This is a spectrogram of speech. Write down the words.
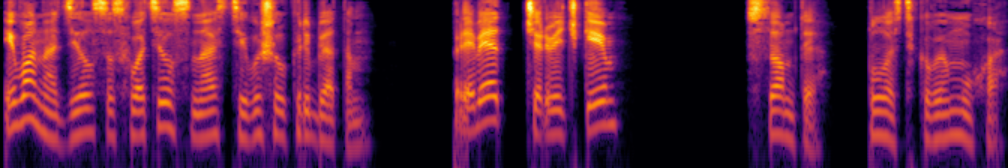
Иван оделся, схватил снасти и вышел к ребятам. «Привет, червячки!» «Сам ты, пластиковая муха!»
